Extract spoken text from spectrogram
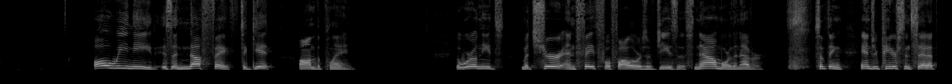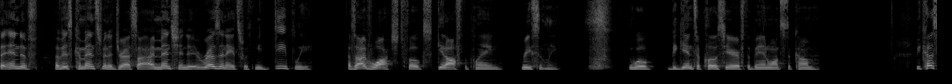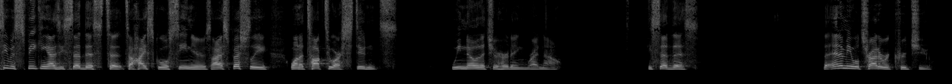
All we need is enough faith to get on the plane. The world needs mature and faithful followers of Jesus now more than ever. Something Andrew Peterson said at the end of, of his commencement address, I, I mentioned it, it resonates with me deeply as I've watched folks get off the plane recently. And we'll begin to close here if the band wants to come. Because he was speaking as he said this to, to high school seniors, I especially want to talk to our students. We know that you're hurting right now. He said this The enemy will try to recruit you,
